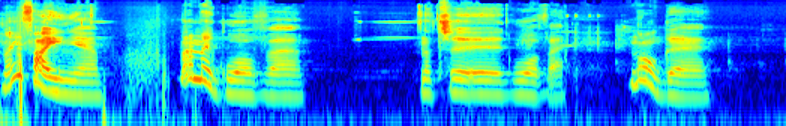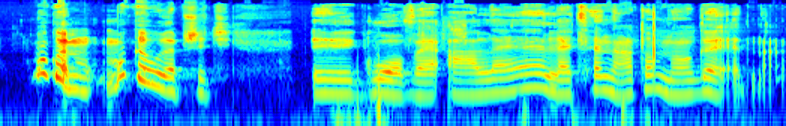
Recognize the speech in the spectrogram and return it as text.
No i fajnie. Mamy głowę. Znaczy głowę. Nogę. Mogłem, mogę ulepszyć y, głowę, ale lecę na tą nogę jednak.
